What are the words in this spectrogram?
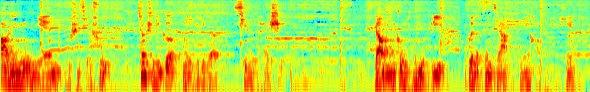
二零零五年不是结束，将是一个美丽的新的开始。让我们共同努力，为了更加美好的明天。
